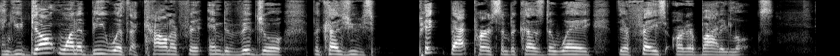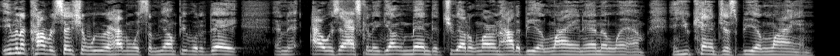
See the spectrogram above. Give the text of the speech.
And you don't want to be with a counterfeit individual because you pick that person because the way their face or their body looks even a conversation we were having with some young people today, and I was asking the young men that you got to learn how to be a lion and a lamb, and you can't just be a lion.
